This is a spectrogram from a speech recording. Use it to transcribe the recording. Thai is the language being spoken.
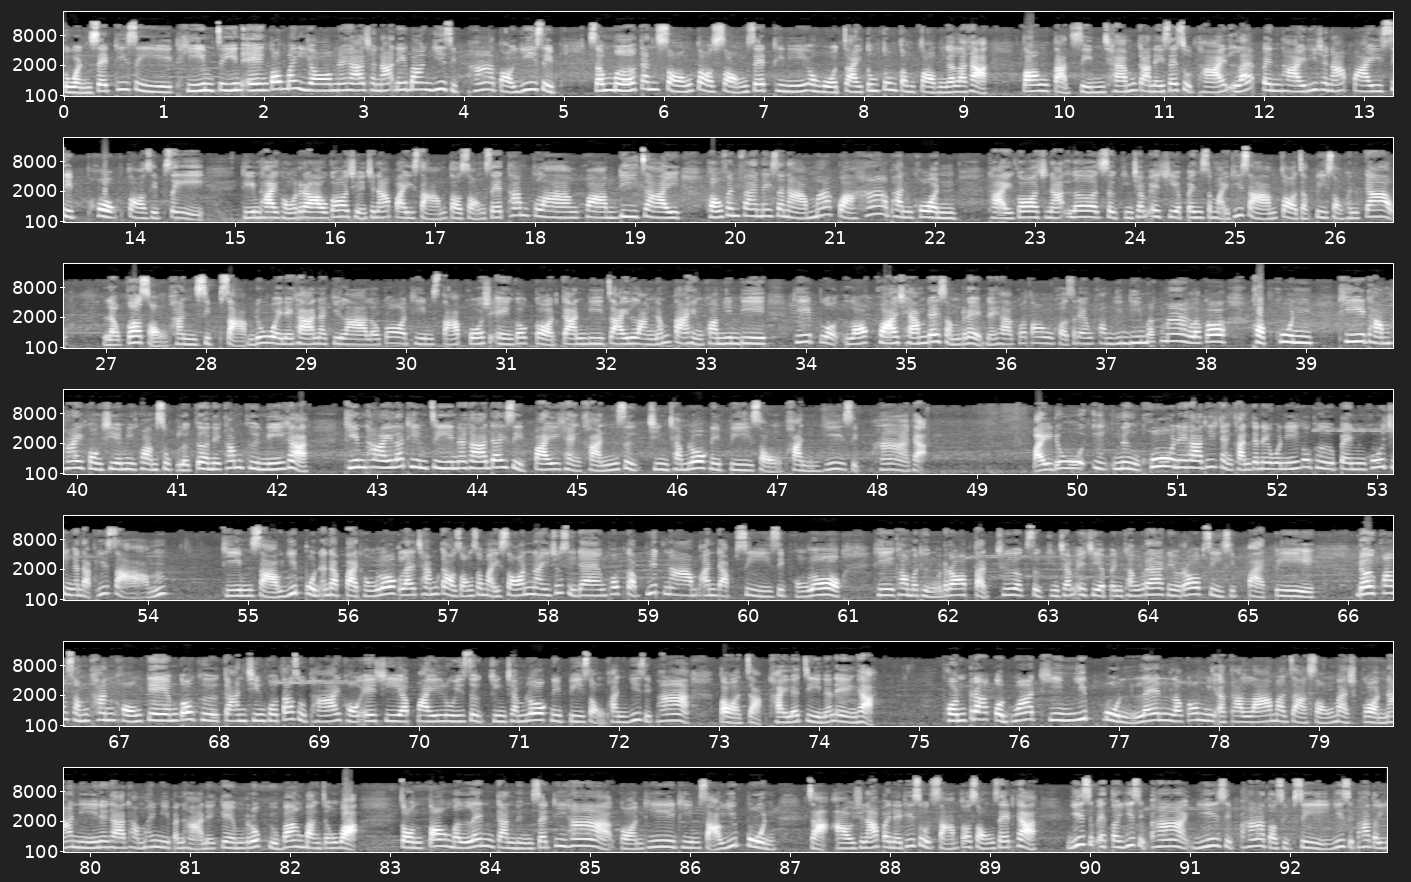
ส่วนเซตที่ 4 ทีมจีนเองก็ไม่ยอมนะคะ ชนะได้บ้าง 25 ต่อ 20 เสมอกัน 2 ต่อ 2 เซตทีนี้ โอ้โห ใจตุ้มๆต่อมๆกันละค่ะ ต้องตัดสินแชมป์กันในเซตสุดท้าย และเป็นไทยที่ชนะไป 16 ต่อ 14ทีมไทยของเราก็เฉือนชนะไป 3 ต่อ 2 เซตท่ามกลางความดีใจของแฟน ๆ ในสนามมากกว่า 5,000 คน ไทยก็ชนะเลิศศึกชิงแชมป์เอเชียเป็นสมัยที่ 3 ต่อจากปี 2009 แล้วก็ 2013 ด้วยนะคะ นักกีฬาแล้วก็ทีมสตาฟโค้ชเองก็กอดกันดีใจหลั่งน้ำตาแห่งความยินดี ที่ปลดล็อกคว้าแชมป์ได้สำเร็จนะคะ ก็ต้องขอแสดงความยินดีมากๆ แล้วก็ขอบคุณที่ทำให้กองเชียร์มีความสุขเหลือเกินในค่ำคืนนี้ค่ะทีมไทยและทีมจีนนะคะ ได้สิทธิ์ไปแข่งขันศึกชิงแชมป์โลกในปี 2025 ค่ะ ไปดูอีกหนึ่งคู่นะคะที่แข่งขันกันในวันนี้ก็คือเป็นคู่ชิงอันดับที่ 3 ทีมสาวญี่ปุ่นอันดับ 8 ของโลก และแชมป์เก่า 2 สมัยซ้อนในชุดสีแดง พบกับเวียดนามอันดับ 40 ของโลก ที่เข้ามาถึงรอบตัดเชือกศึกชิงแชมป์เอเชียเป็นครั้งแรกในรอบ 48 ปี โดยความสำคัญของเกมก็คือการชิงโคต้าสุดท้ายของเอเชียไปลุยศึกชิงแชมป์โลกในปี 2025 ต่อจากไทยและจีนนั่นเองค่ะ ผลปรากฏว่าทีมญี่ปุ่นเล่น แล้วก็มีอาการล้ามาจาก 2 แมตช์ก่อนหน้านี้นะคะทำให้มีปัญหาในเกมรุกอยู่บ้างบางจังหวะ จนต้องมาเล่นกันถึงเซตที่ 5 ก่อนที่ทีมสาวญี่ปุ่น จะเอาชนะไปในที่สุด 3 ต่อ 2 เซตค่ะ 21 ต่อ 25 25 ต่อ 14 25 ต่อ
